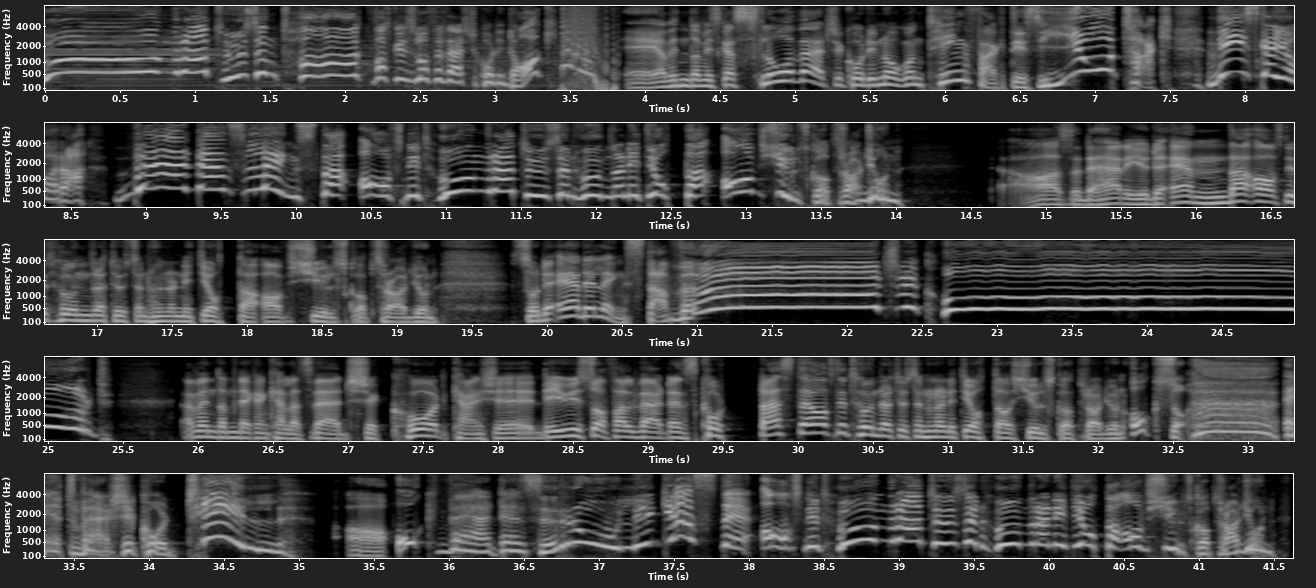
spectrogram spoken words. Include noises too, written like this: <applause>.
tusen tack! Vad ska vi slå för världsrekord idag? Eh, jag vet inte om vi ska slå världsrekord i någonting faktiskt. Jo tack! Vi ska göra världens längsta avsnitt 100 198 av Kylskåpsradion. Alltså det här är ju det enda avsnitt 100 198 av Kylskåpsradion. Så det är det längsta. Världsrekord! Jag vet inte om det kan kallas världsrekord kanske. Det är ju i så fall världens kortaste avsnitt 100 198 av Kylskåpsradion också. <gasps> Ett världsrekord till! Ja, och världens roligaste avsnitt 100 198 av Kylskåpsradion.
